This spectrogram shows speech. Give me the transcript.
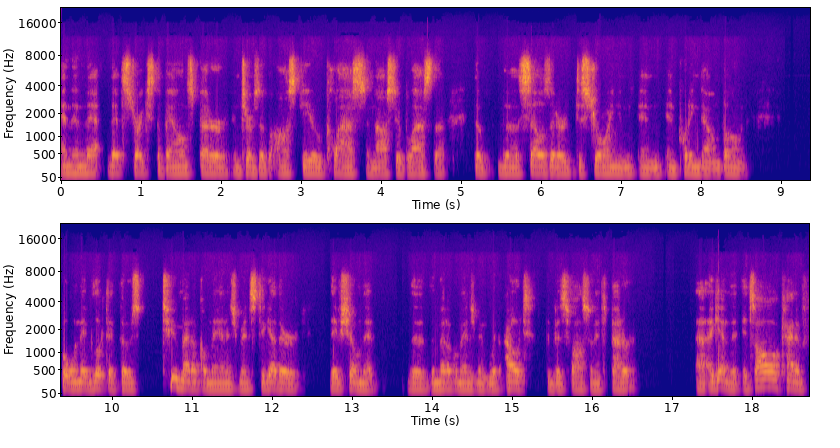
and then that that strikes the balance better in terms of osteoclasts and osteoblasts, the the, the cells that are destroying and, and, and putting down bone. But when they've looked at those two medical managements together, they've shown that the, the medical management without the bisphosphonates better. Uh, again, it's all kind of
